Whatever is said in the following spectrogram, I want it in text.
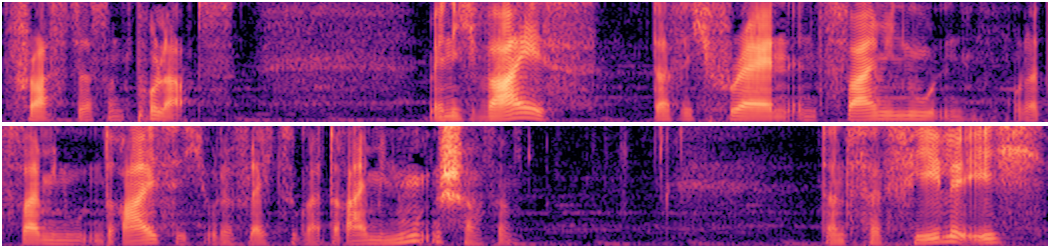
Thrusters und Pull-Ups. Wenn ich weiß, dass ich Fran in 2 Minuten oder 2 Minuten 30 oder vielleicht sogar 3 Minuten schaffe, dann verfehle ich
